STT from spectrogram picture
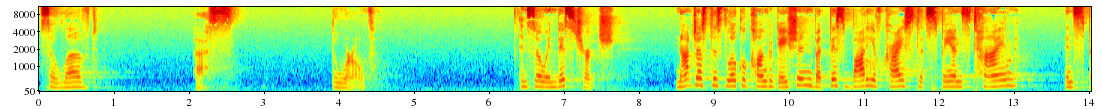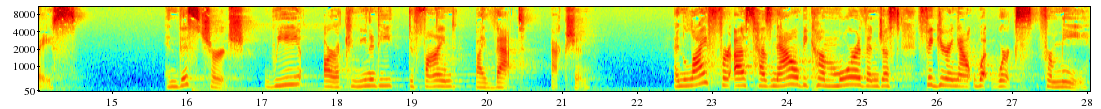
so loved us, the world. And so, in this church, not just this local congregation, but this body of Christ that spans time and space, in this church, we are a community defined by that action. And life for us has now become more than just figuring out what works for me.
